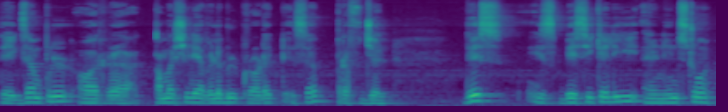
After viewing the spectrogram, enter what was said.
The example or uh, commercially available product is a Pref gel. This is basically an instrument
